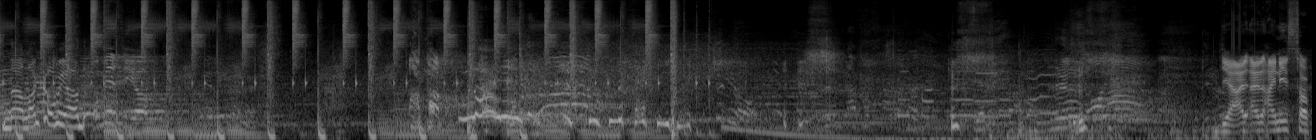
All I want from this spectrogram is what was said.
Snälla kom igen. Kom igen, Theo. Yeah, I, I- I need to start,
